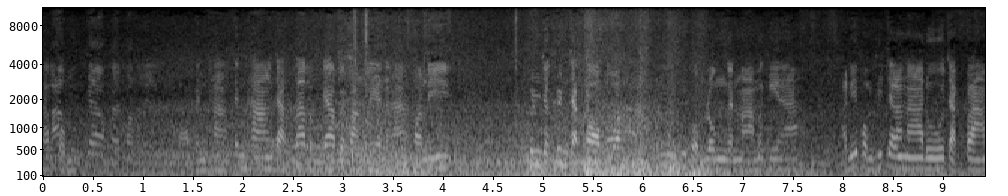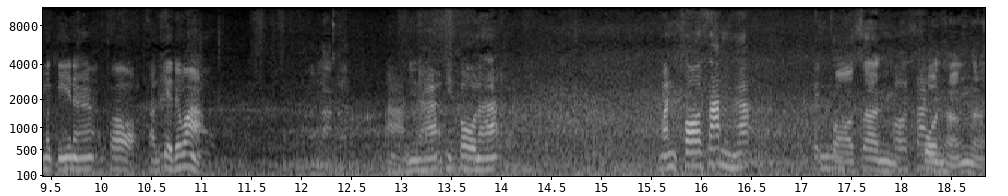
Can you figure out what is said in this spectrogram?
ครับผมแก้วไปบางเลนอ๋อเป็นทางเส้นทางจากลาดหลุมแก้วไปบางเลนนะฮะตอนนี้เพิ่งจะขึ้นจากบ่อบัวที่ที่ผมลงกันมาเมื่อกี้นะฮะอันนี้ผมพิจารณาดูจากปลาเมื่อกี้นะฮะก็สังเกตได้ว่า อ่านี่นะฮะที่โก้นะฮะมันคอสั้นฮะเป็นคอสั้นคอสั้นโคนหางหนา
